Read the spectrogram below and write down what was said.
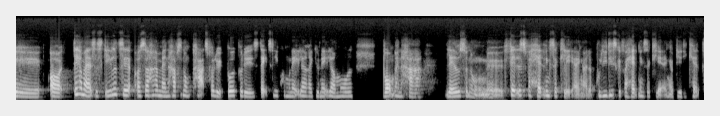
Øh, og det har man altså skælet til, og så har man haft sådan nogle partsforløb, både på det statslige, kommunale og regionale område, hvor man har lavet sådan nogle øh, fælles forhandlingserklæringer, eller politiske forhandlingserklæringer bliver de kaldt.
